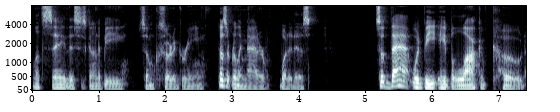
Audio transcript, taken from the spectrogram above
Let's say this is going to be some sort of green. Doesn't really matter what it is. So that would be a block of code.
